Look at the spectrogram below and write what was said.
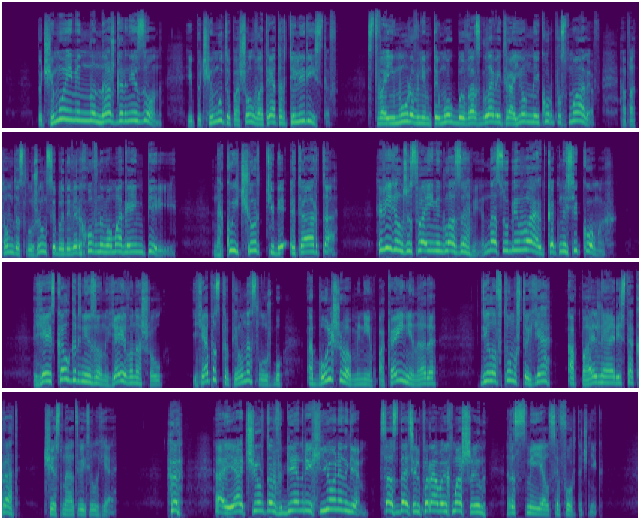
Почему именно наш гарнизон? И почему ты пошел в отряд артиллеристов? С твоим уровнем ты мог бы возглавить районный корпус магов, а потом дослужился бы до верховного мага империи. На кой черт тебе эта арта? Видел же своими глазами, нас убивают, как насекомых. Я искал гарнизон, я его нашел. Я поступил на службу, а большего мне пока и не надо. Дело в том, что я опальный аристократ, честно ответил я. Ха, а я чертов Генрих Йонингем, создатель паровых машин, рассмеялся форточник.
